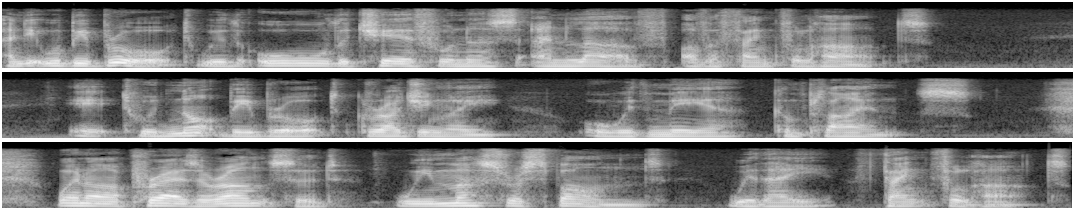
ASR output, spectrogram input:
and it would be brought with all the cheerfulness and love of a thankful heart. It would not be brought grudgingly or with mere compliance. When our prayers are answered, we must respond with a thankful heart.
